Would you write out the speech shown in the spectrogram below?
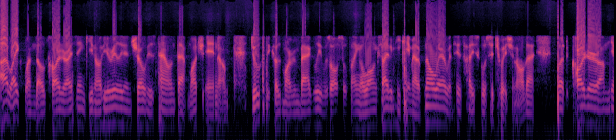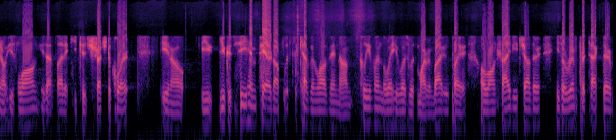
I, like Wendell Carter. I think you know he really didn't show his talent that much in um, Duke because Marvin Bagley was also playing alongside him. He came out of nowhere with his high school situation, all that. But Carter, um, you know, he's long, he's athletic, he could stretch the court. You know, you you could see him paired up with Kevin Love in um, Cleveland, the way he was with Marvin Bagley, play alongside each other. He's a rim protector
